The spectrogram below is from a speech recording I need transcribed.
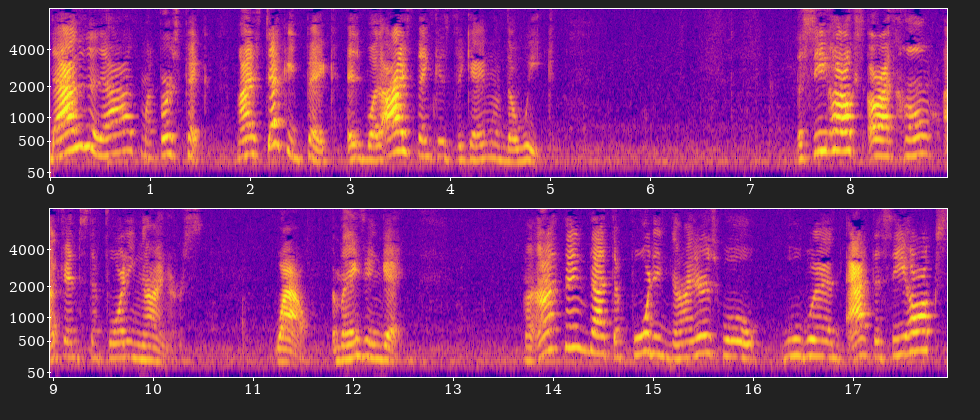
that, is, that's my first pick. My second pick is what I think is the game of the week. The Seahawks are at home against the 49ers. Wow, amazing game. But I think that the 49ers will, will win at the Seahawks.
